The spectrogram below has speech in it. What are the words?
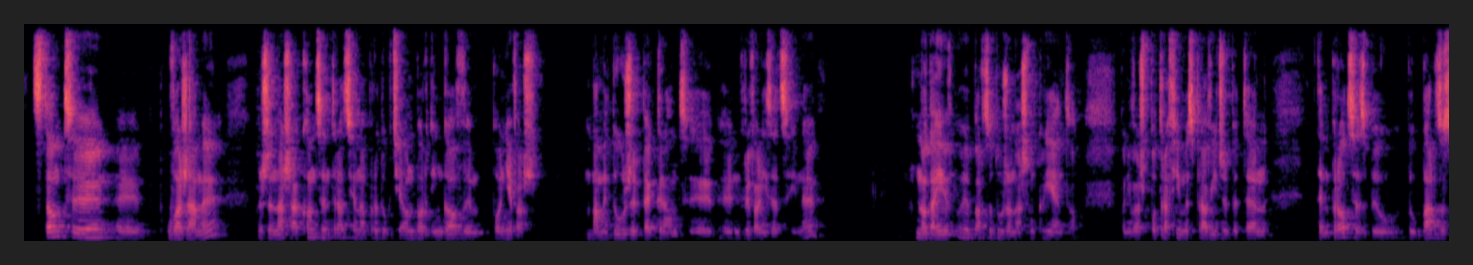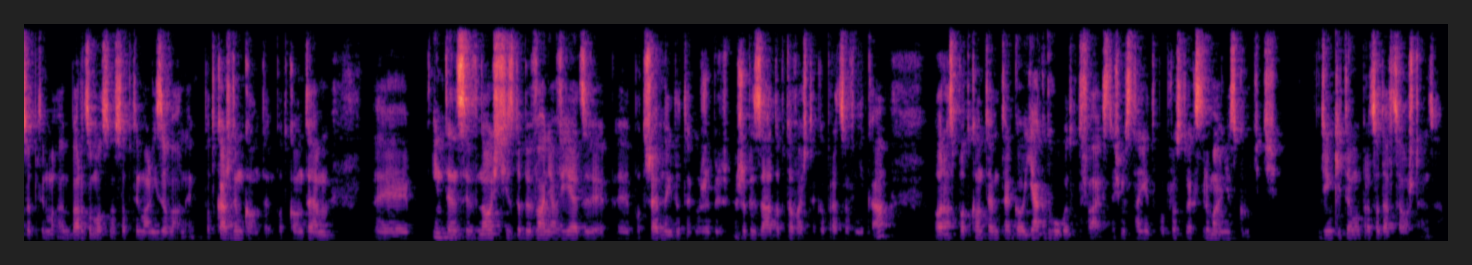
Stąd y, uważamy, że nasza koncentracja na produkcie onboardingowym, ponieważ mamy duży background y, grywalizacyjny, no daje bardzo dużo naszym klientom, ponieważ potrafimy sprawić, żeby ten, ten proces był, był bardzo, bardzo mocno zoptymalizowany pod każdym kątem, pod kątem y, intensywności zdobywania wiedzy y, potrzebnej do tego, żeby, żeby zaadoptować tego pracownika oraz pod kątem tego, jak długo to trwa. Jesteśmy w stanie to po prostu ekstremalnie skrócić. Dzięki temu pracodawca oszczędza.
